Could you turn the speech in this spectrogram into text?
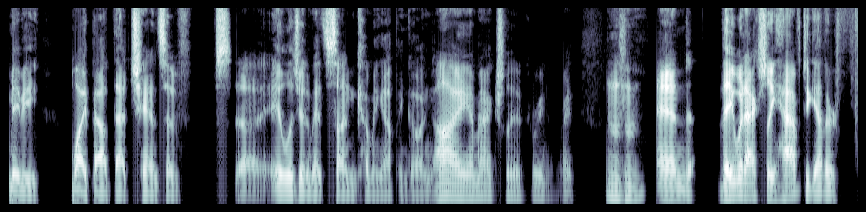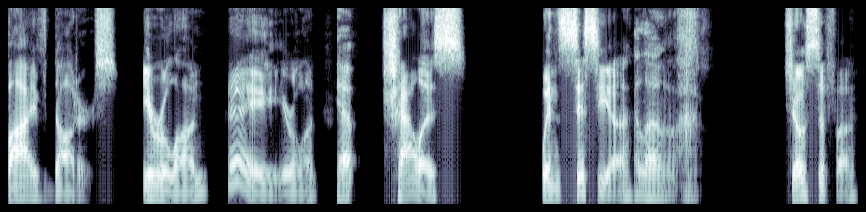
maybe wipe out that chance of uh, illegitimate son coming up and going, I am actually a Corrino, right? Mm-hmm. And they would actually have together five daughters Irulan, hey, Irulan. Yep. Chalice, Wensicia, Hello. Ugh. Josifa,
